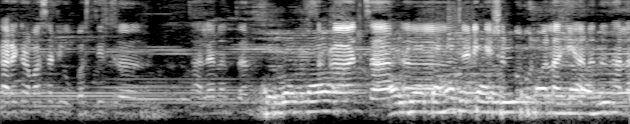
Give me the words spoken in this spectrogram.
कार्यक्रमासाठी उपस्थित झाल्यानंतर सगळ्यांचा डेडिकेशन बघून मलाही आनंद झाला.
